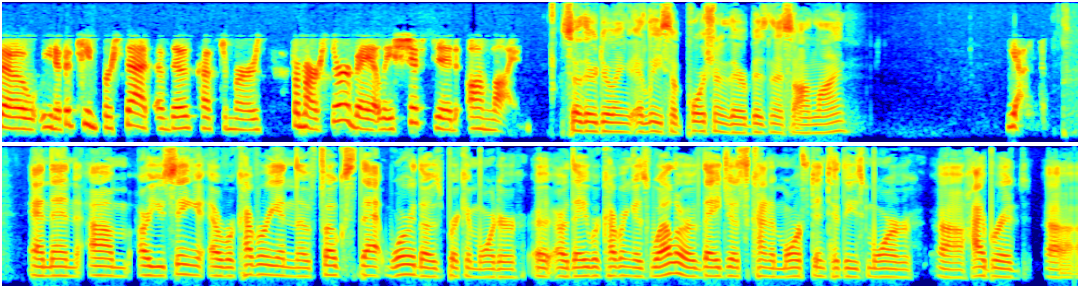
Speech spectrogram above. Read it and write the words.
So, you know, 15% of those customers from our survey at least shifted online. So they're doing at least a portion of their business online? Yes. And then, um, are you seeing a recovery in the folks that were those brick and mortar? Are, are they recovering as well, or have they just kind of morphed into these more uh, hybrid uh,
